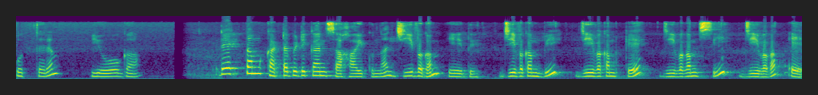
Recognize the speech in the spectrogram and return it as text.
ഉത്തരം യോഗ. രക്തം കട്ടപിടിക്കാൻ സഹായിക്കുന്ന ജീവകം ഏത്? ജീവകം ബി ജീവകം കെ ജീവകം സി ജീവകം എ.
